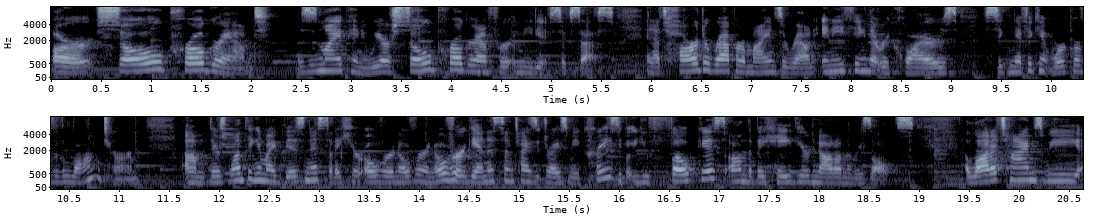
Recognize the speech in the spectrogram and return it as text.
are so programmed. This is my opinion. We are so programmed for immediate success. And it's hard to wrap our minds around anything that requires significant work over the long term. Um, there's one thing in my business that I hear over and over and over again, and sometimes it drives me crazy, but you focus on the behavior, not on the results. A lot of times we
